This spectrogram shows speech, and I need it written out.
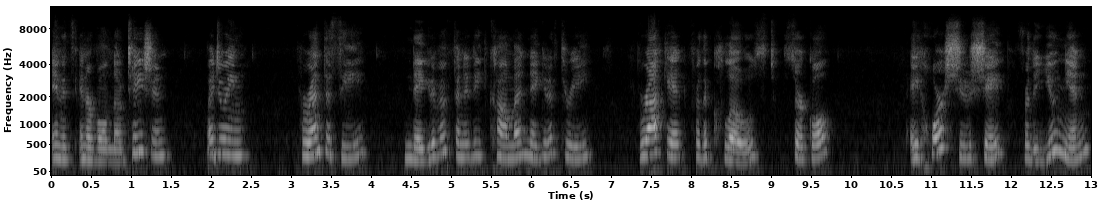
in its interval notation by doing parenthesis, negative infinity, comma, negative 3, bracket for the closed circle, a horseshoe shape for the union,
